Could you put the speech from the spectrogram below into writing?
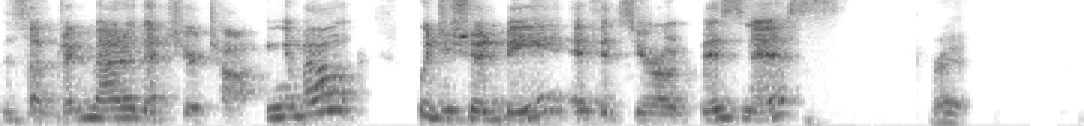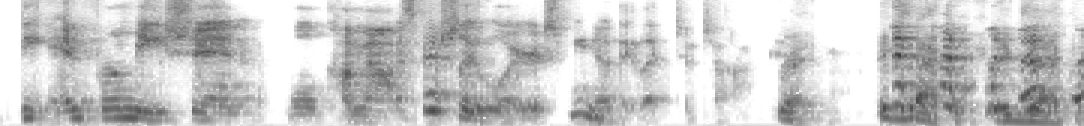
the subject matter that you're talking about, which you should be if it's your own business, right? The information will come out, especially lawyers. We know they like to talk. Right. Exactly. Exactly.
